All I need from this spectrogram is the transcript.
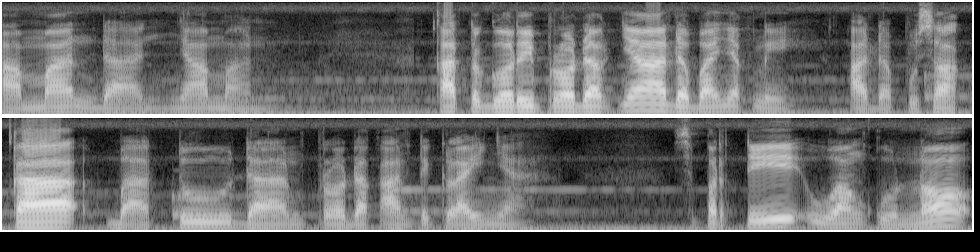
aman, dan nyaman. Kategori produknya ada banyak nih. Ada pusaka, batu, dan produk antik lainnya. Seperti uang kuno,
